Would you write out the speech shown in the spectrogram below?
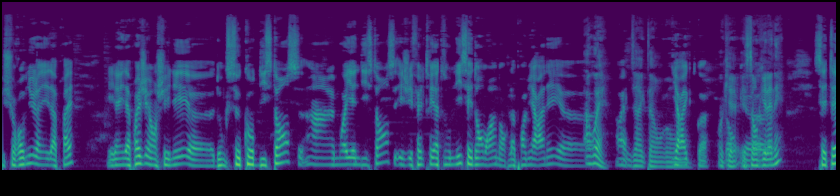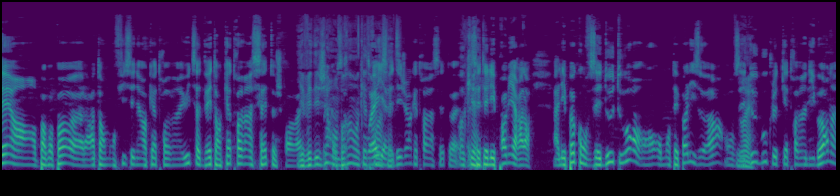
suis revenu l'année d'après. Et l'année d'après, j'ai enchaîné euh, donc ce courte distance, un moyenne distance, et j'ai fait le triathlon de Nice et d'Embrun. Donc la première année. Euh, ah ouais. ouais. Directement. Direct quoi. Ok. et c'est en quelle année? C'était en papa papa. Alors attends, mon fils est né en 88, ça devait être en 87, je crois. Il y avait déjà en brun en 87. Ouais, il y avait déjà en 87. Ouais. C'était les premières. Alors à l'époque, on faisait deux tours, on, montait pas l'Isoar, on faisait deux boucles de 90 bornes,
